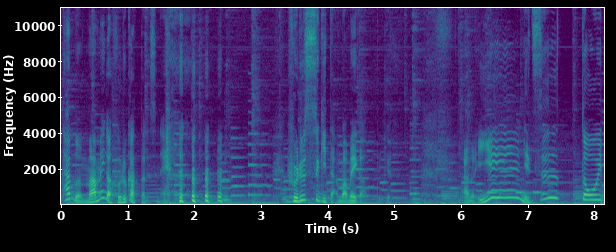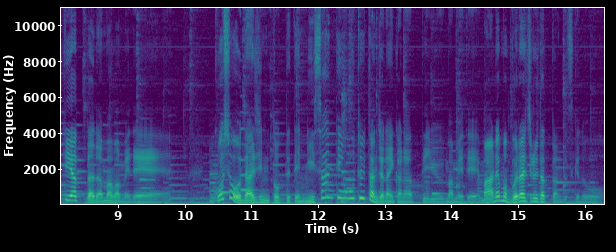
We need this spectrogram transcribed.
多分豆が古かったですね。古すぎた豆がっていう。あの家にずっと置いてあった生豆で5章を大事に取ってて23点置いといたんじゃないかなっていう豆でまああれもブラジルだったんですけど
